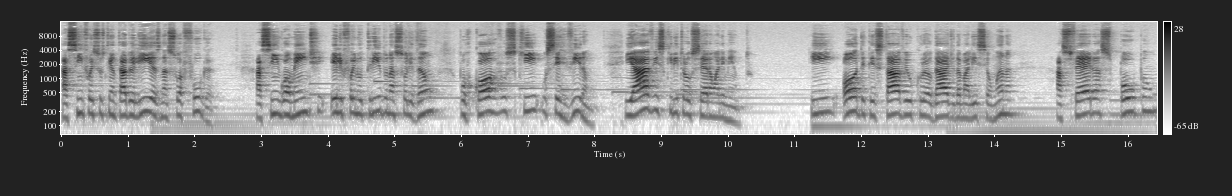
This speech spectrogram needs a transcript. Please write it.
Assim foi sustentado Elias na sua fuga. Assim, igualmente, ele foi nutrido na solidão por corvos que o serviram e aves que lhe trouxeram alimento. E, ó detestável crueldade da malícia humana, as feras poupam,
